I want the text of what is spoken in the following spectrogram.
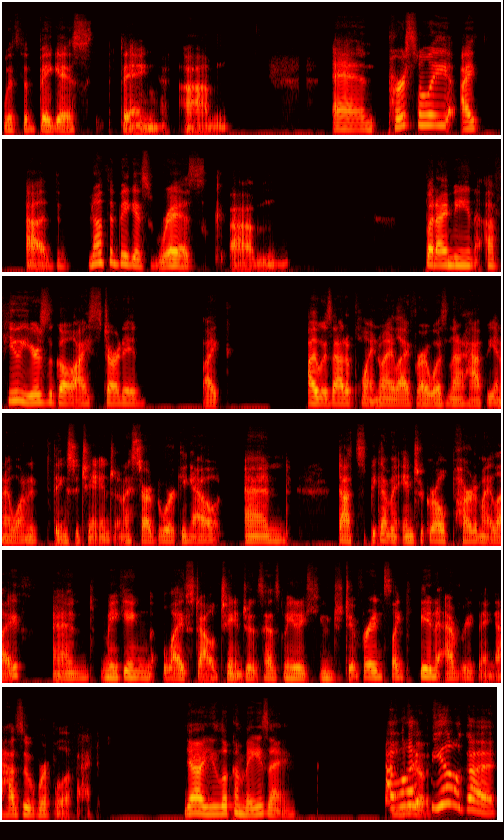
was the biggest thing. Um, and personally, I, uh, the not the biggest risk. Um, but I mean, a few years ago, I started like, I was at a point in my life where I wasn't that happy and I wanted things to change. And I started working out, and that's become an integral part of my life. And making lifestyle changes has made a huge difference, like in everything. It has a ripple effect. Yeah, you look amazing. I want to feel good.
